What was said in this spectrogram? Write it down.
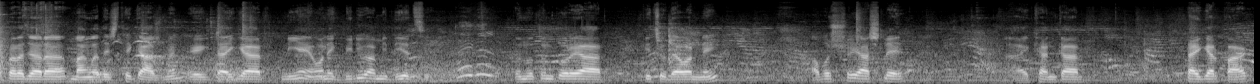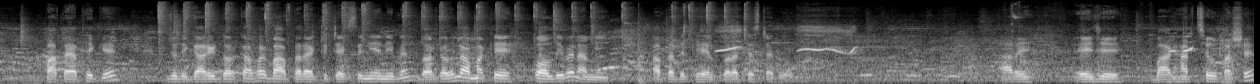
আপনারা যারা বাংলাদেশ থেকে আসবেন, এই টাইগার নিয়ে অনেক ভিডিও আমি দিয়েছি। তো নতুন করে আর কিছু দেওয়ার নেই। অবশ্যই আসলে এখানকার টাইগার পার্ক পাতায়া থেকে যদি গাড়ির দরকার হয় বা আপনারা একটি ট্যাক্সি নিয়ে নেবেন, দরকার হলে আমাকে কল দিবেন, আমি আপনাদেরকে হেল্প করার চেষ্টা করব। আর এই- যে বাঘ হাঁটছে ও পাশে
